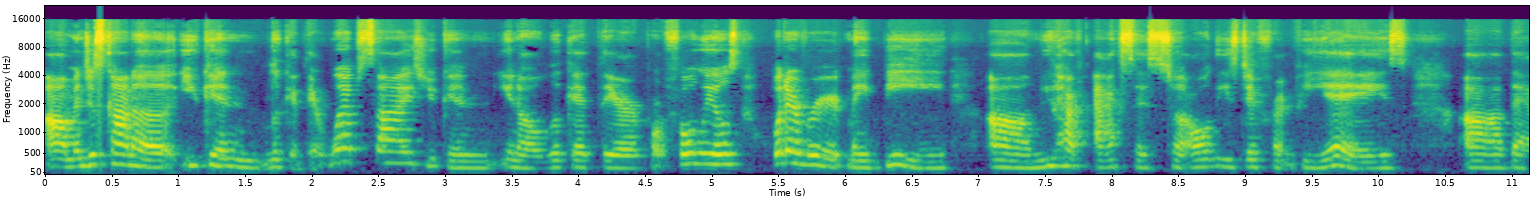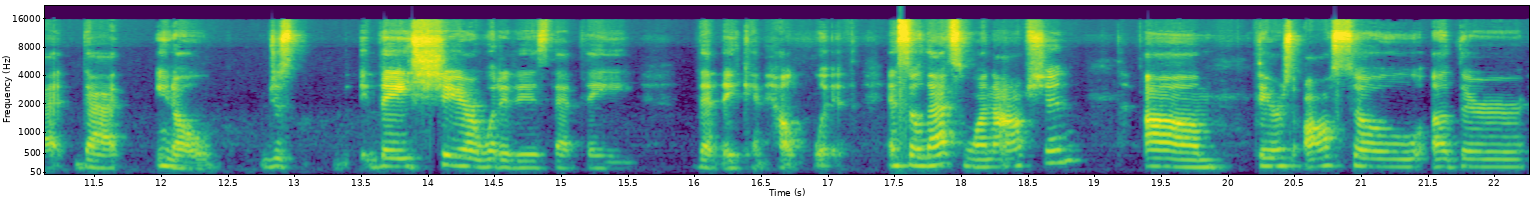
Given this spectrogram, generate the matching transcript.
um, and just kind of you can look at their websites you can you know look at their portfolios whatever it may be um, you have access to all these different vas uh, that that you know just they share what it is that they that they can help with and so that's one option um, there's also other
